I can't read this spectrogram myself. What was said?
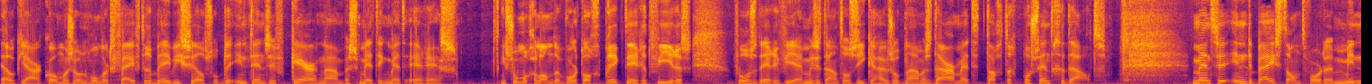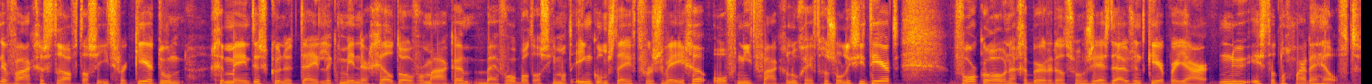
Elk jaar komen zo'n 150 baby's zelfs op de intensive care... na een besmetting met RS. In sommige landen wordt al geprikt tegen het virus. Volgens het RIVM is het aantal ziekenhuisopnames daar met 80% gedaald. Mensen in de bijstand worden minder vaak gestraft als ze iets verkeerd doen. Gemeentes kunnen tijdelijk minder geld overmaken. Bijvoorbeeld als iemand inkomsten heeft verzwegen of niet vaak genoeg heeft gesolliciteerd. Voor corona gebeurde dat zo'n 6000 keer per jaar. Nu is dat nog maar de helft.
